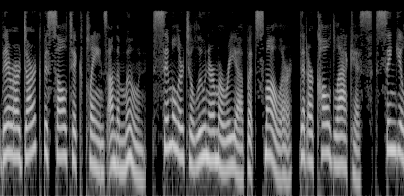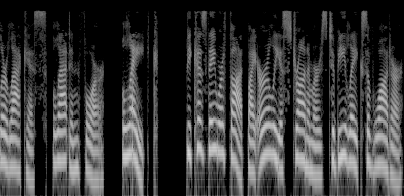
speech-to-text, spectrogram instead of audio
There are dark basaltic plains on the Moon, similar to lunar Maria but smaller, that are called lacus singular lacus, Latin for lake, because they were thought by early astronomers to be lakes of water.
